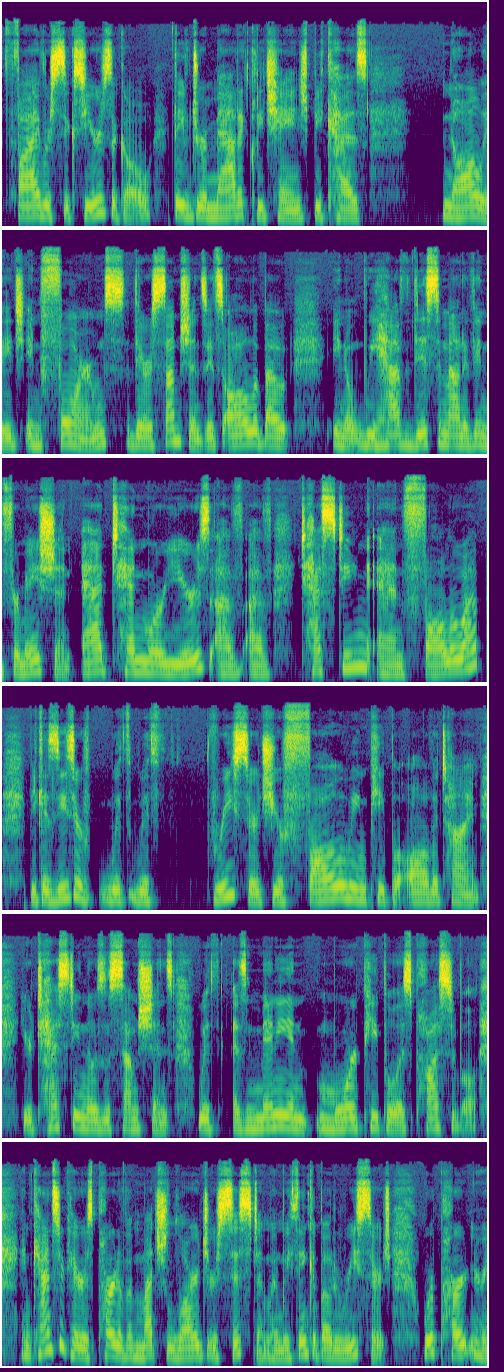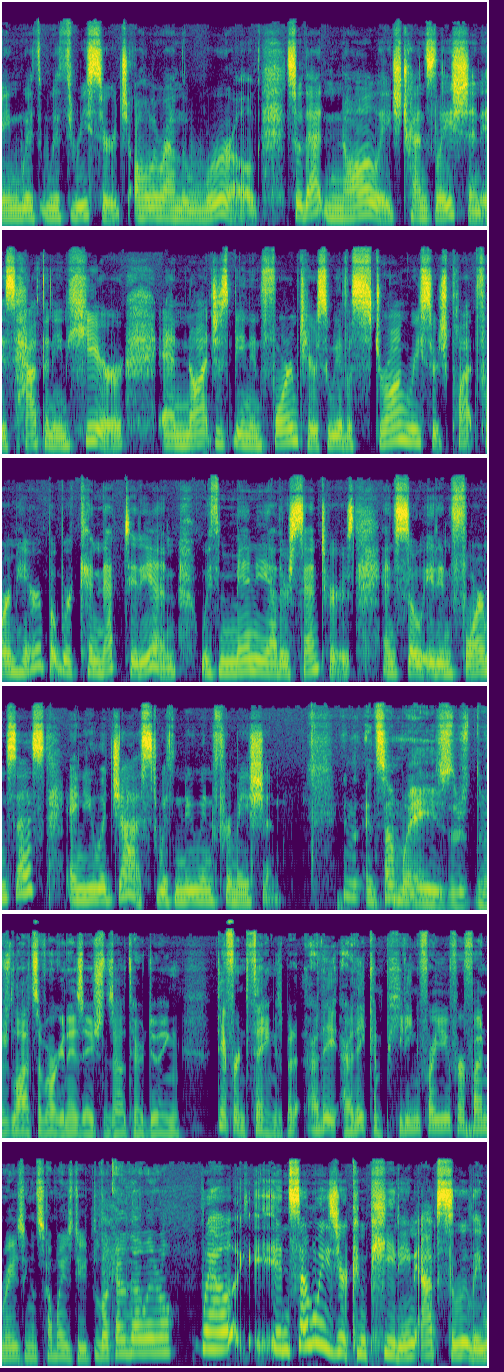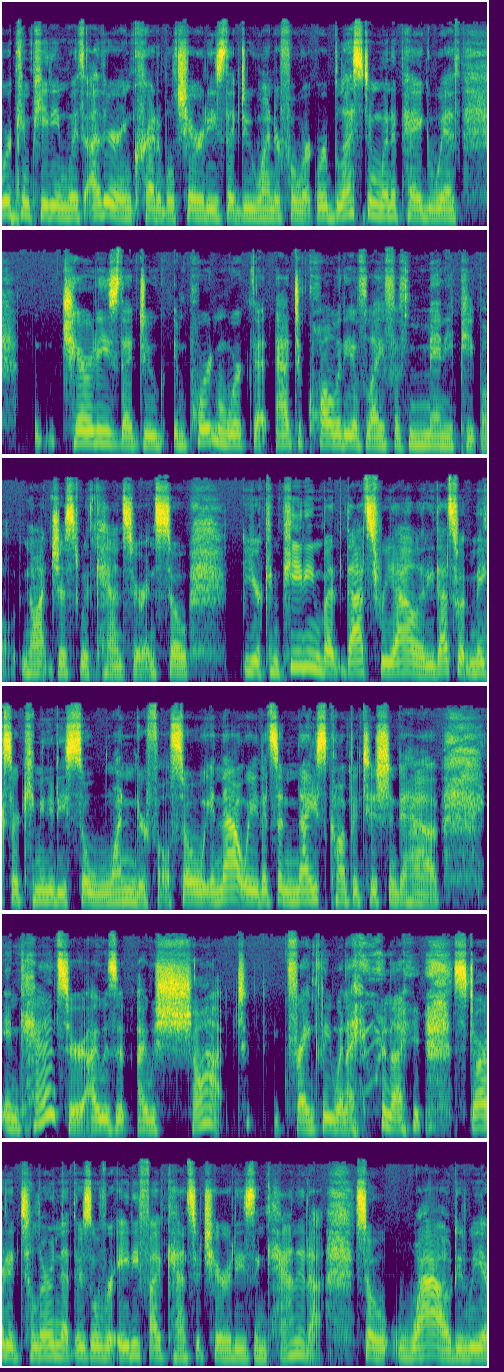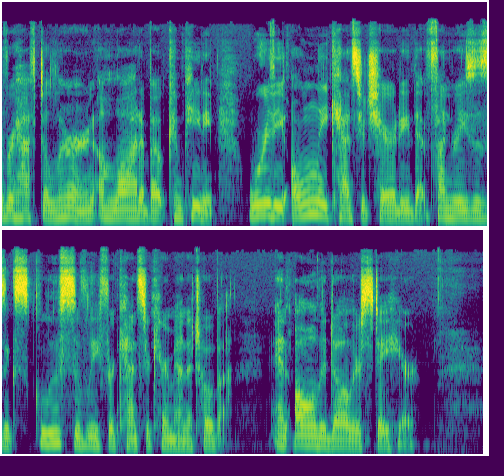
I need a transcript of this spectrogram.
five or six years ago, they've dramatically changed because knowledge informs their assumptions. It's all about, you know, we have this amount of information. Add 10 more years of, of testing and follow up because these are with, with research, you're following people all the time. You're testing those assumptions with as many and more people as possible. And cancer care is part of a much larger system. When we think about research, we're partnering with, with research all around the world. So that knowledge translation is happening here and not just being informed here. So we have a strong research platform here, but we're connected in with many other centers. And so it informs us and you adjust with new information. In, in some ways, there's there's lots of organizations out there doing different things, but are they are they competing for you for fundraising in some ways? Do you look at it that way at all? Well, in some ways, you're competing. Absolutely, we're competing with other incredible charities that do wonderful work. We're blessed in Winnipeg with charities that do important work that add to quality of life of many people, not just with cancer. And so you're competing, but that's reality. That's what makes our community so wonderful. So in that way, that's a nice competition to have. In cancer, I was I was shocked, frankly, when I when I started to learn that there's over 85 cancer charities in Canada. So wow, did we ever have to learn a lot about competing? We're the only cancer charity that fundraises exclusively for Cancer Care Manitoba, and all the dollars stay here.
